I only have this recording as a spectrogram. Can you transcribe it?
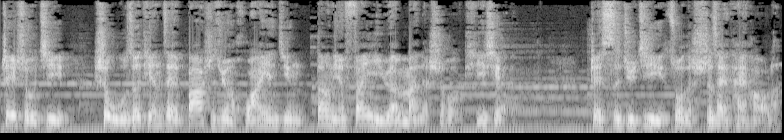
这首记是武则天在八十卷《华严经》当年翻译圆满的时候题写的。这四句记做的实在太好了，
